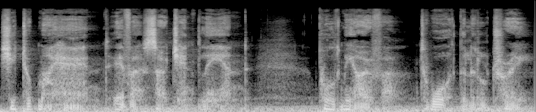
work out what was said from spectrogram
She took my hand ever so gently and pulled me over toward the little tree.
